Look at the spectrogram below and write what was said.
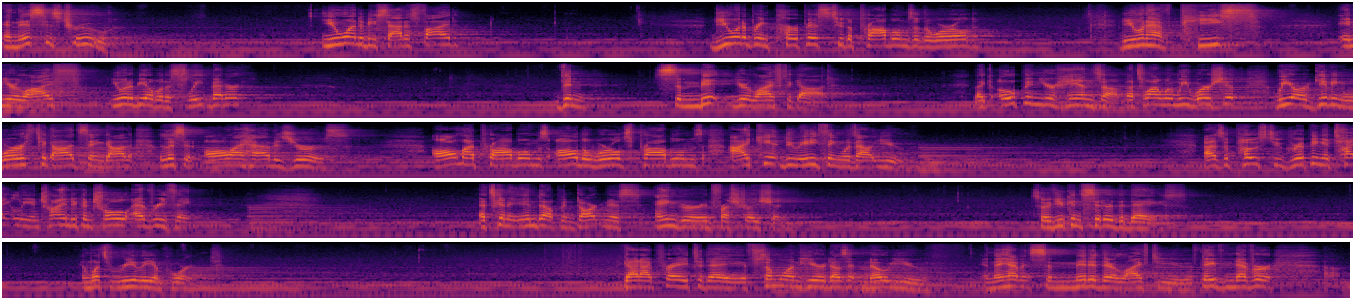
and this is true. You want to be satisfied? Do you want to bring purpose to the problems of the world? Do you want to have peace in your life? You want to be able to sleep better? Then submit your life to God. Like, open your hands up. That's why when we worship, we are giving worth to God, saying, God, listen, all I have is yours. All my problems, all the world's problems, I can't do anything without you. As opposed to gripping it tightly and trying to control everything. That's going to end up in darkness, anger, and frustration. So, have you considered the days? and what's really important. God, I pray today if someone here doesn't know you and they haven't submitted their life to you, if they've never um,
